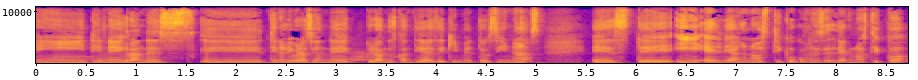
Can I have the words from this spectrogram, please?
y tiene grandes, eh, tiene liberación de grandes cantidades de quimiotoxinas. Este, y el diagnóstico, ¿cómo es el diagnóstico?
